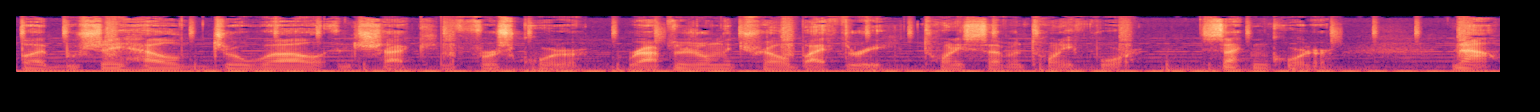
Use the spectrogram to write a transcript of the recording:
but Boucher held Joel in check in the first quarter. Raptors only trailed by 3, 27-24. Second quarter. Now,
